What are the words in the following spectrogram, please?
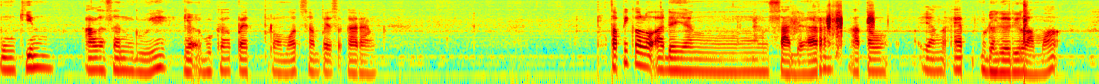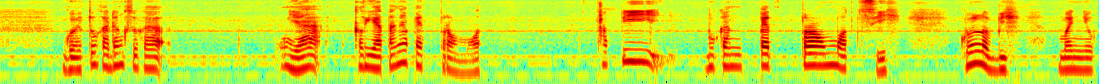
mungkin alasan gue nggak buka pet promote sampai sekarang tapi kalau ada yang sadar atau yang add udah dari lama gue tuh kadang suka ya kelihatannya pet promote. Tapi bukan pet promote sih. Gue lebih menyuk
